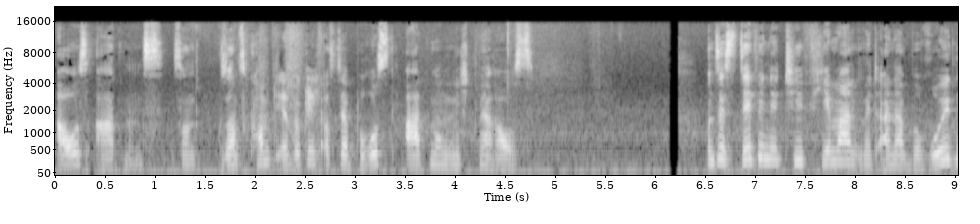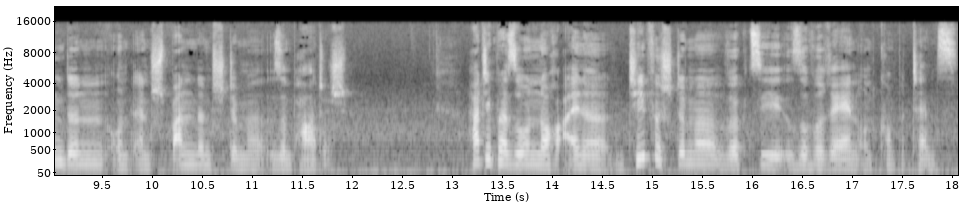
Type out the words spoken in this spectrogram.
Ausatmens. Sonst, sonst kommt ihr wirklich aus der Brustatmung nicht mehr raus. Uns ist definitiv jemand mit einer beruhigenden und entspannenden Stimme sympathisch. Hat die Person noch eine tiefe Stimme, wirkt sie souverän und kompetenz.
